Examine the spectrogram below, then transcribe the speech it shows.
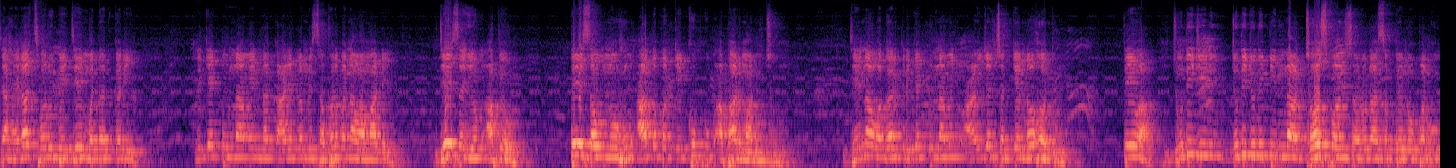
જાહેરાત સ્વરૂપે જે મદદ કરી ક્રિકેટ ટુર્નામેન્ટના કાર્યક્રમને સફળ બનાવવા માટે જે સહયોગ આપ્યો તે સૌનો હું આ તબક્કે ખૂબ ખૂબ આભાર માનું છું. જેના વગર ક્રિકેટ ટુર્નામેન્ટનું આયોજન શક્ય ન હતું તેવા જુદી જુદી જુદી ટીમના છ સ્પોન્સરોના સભ્યોનો પણ હું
